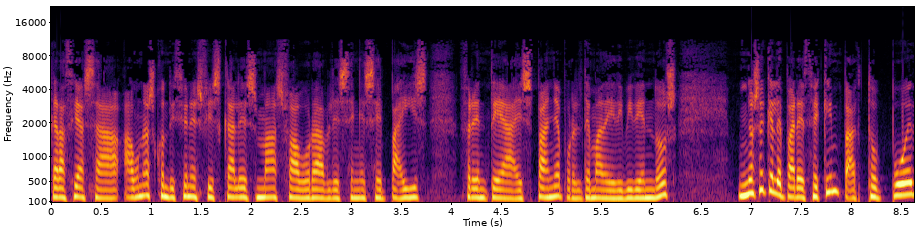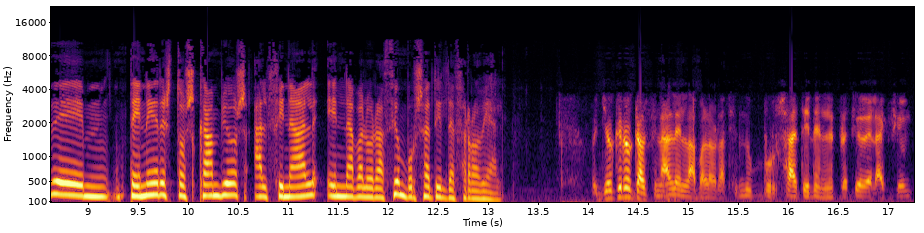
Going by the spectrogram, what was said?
gracias a, a unas condiciones fiscales más favorables en ese país frente a España por el tema de dividendos. No sé qué le parece, qué impacto puede mm, tener estos cambios al final en la valoración bursátil de Ferrovial. Yo creo que al final en la valoración de un bursátil en el precio de la acción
